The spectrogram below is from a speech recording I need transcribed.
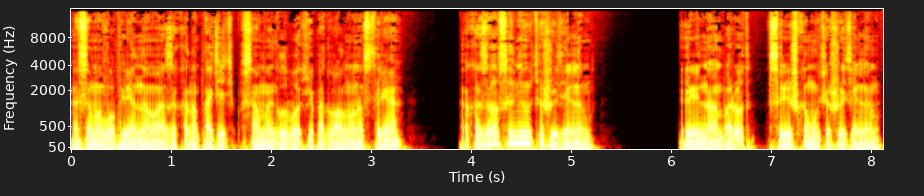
а самого пленного законопатить в самый глубокий подвал монастыря, оказался неутешительным. Или наоборот, слишком утешительным.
